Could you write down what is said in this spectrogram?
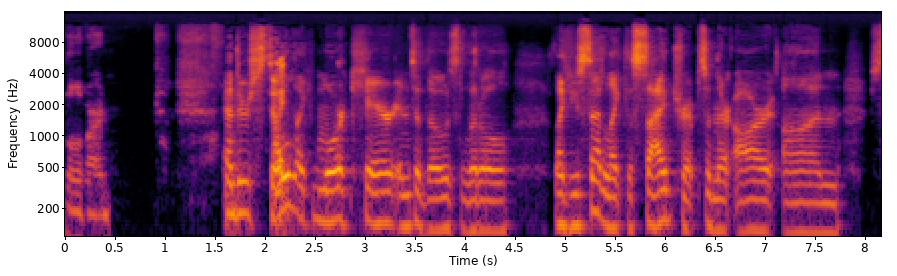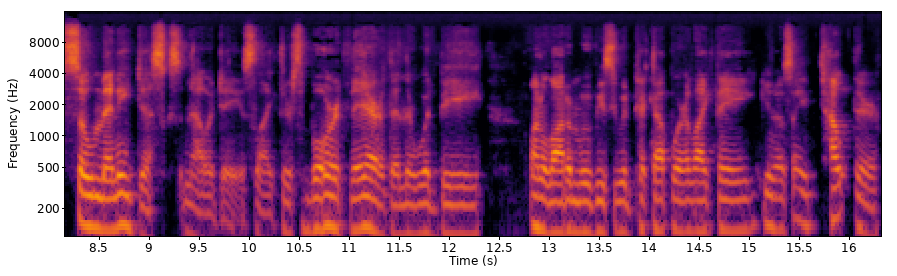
boulevard. And there's still I, like more care into those little like you said, like the side trips, and there are on so many discs nowadays. Like there's more there than there would be on a lot of movies you would pick up where like they, you know, say tout their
